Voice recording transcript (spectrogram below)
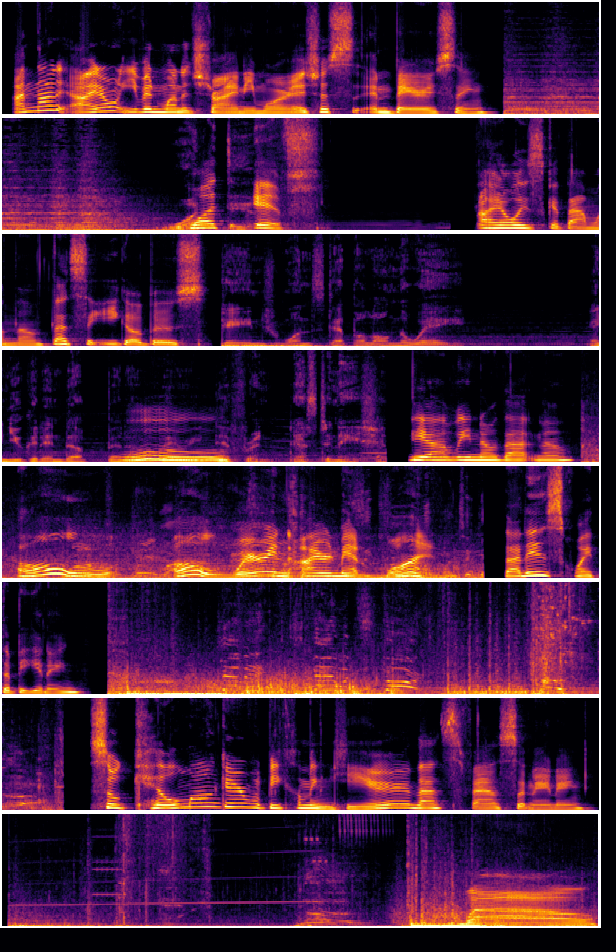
I'm not, I don't even want to try anymore. It's just embarrassing. What, if? I always get that one though. That's the ego boost. Change one step along the way, and you could end up in a Ooh. very different destination. Yeah, we know that now. Oh, oh, we're in Iron Man 1. That is quite the beginning. So Killmonger would be coming here? That's fascinating. Wow.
